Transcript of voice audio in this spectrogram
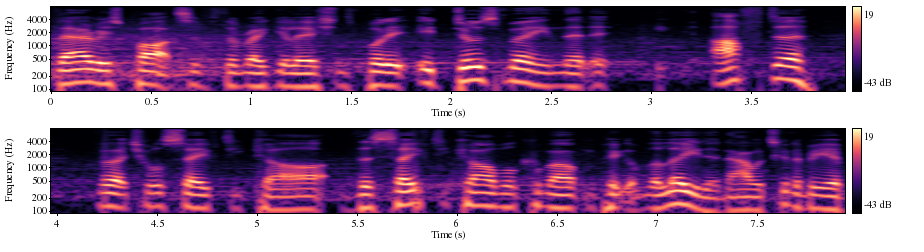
various parts of the regulations, but it, it does mean that it, after virtual safety car, the safety car will come out and pick up the leader. Now it's going to be a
